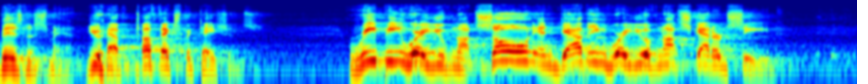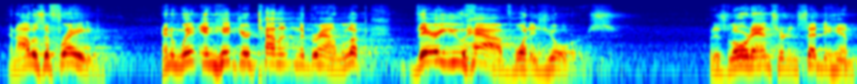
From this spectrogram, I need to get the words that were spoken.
businessman. You have tough expectations. Reaping where you've not sown and gathering where you have not scattered seed. And I was afraid and went and hid your talent in the ground. Look, there you have what is yours. But his Lord answered and said to him,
